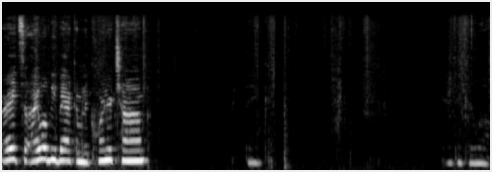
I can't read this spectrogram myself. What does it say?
All right, so I will be back. I'm gonna corner chomp. I think. I think I will.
